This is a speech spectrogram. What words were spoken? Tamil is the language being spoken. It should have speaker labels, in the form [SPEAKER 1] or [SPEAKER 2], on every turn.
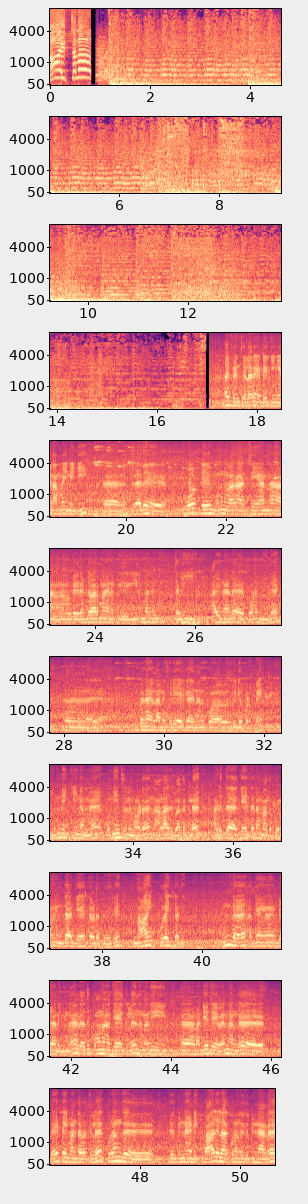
[SPEAKER 1] ஹாய் சலோ!
[SPEAKER 2] ஹாய் ஃப்ரெண்ட்ஸ் எல்லாரும் எப்படி இருக்கீங்க? நம்ம இன்னைக்கு அதாவது ஓட்டு மூணு வாரம் ஆச்சு. ஏன்னா ஒரு ரெண்டு வாரமாக எனக்கு இருமல் சளி அதனால போட முடியல. இப்போ தான் எல்லாமே சரியாயிருக்கு அதனால போ வீடியோ போடுறேன் இன்னைக்கு நம்ம பொன்னியின் செல்வனோட நாலாவது பாகத்தில் அடுத்த அத்தியாயத்தை தான் பார்க்க போகிறோம் இந்த அத்தியாயத்தோட பேர் நாய் குறைத்தது இந்த அத்தியாயம் எப்படி ஆரம்பிங்கன்னா அதாவது போன அத்தியாயத்தில் இந்த மாதிரி வந்தியத்தேவன் அங்கே வேட்டை மண்டபத்தில் குரங்கு பின்னாடி வாலிலா குரங்குக்கு பின்னால்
